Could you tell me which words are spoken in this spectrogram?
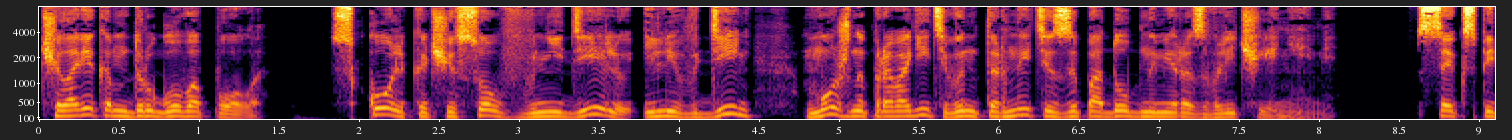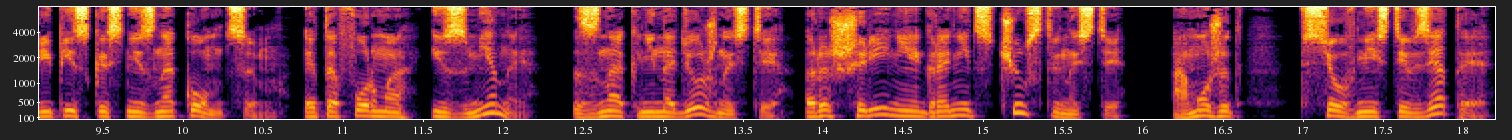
человеком другого пола. Сколько часов в неделю или в день можно проводить в интернете за подобными развлечениями? Секс-переписка с незнакомцем — это форма измены, знак ненадежности, расширение границ чувственности, а может, все вместе взятое?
